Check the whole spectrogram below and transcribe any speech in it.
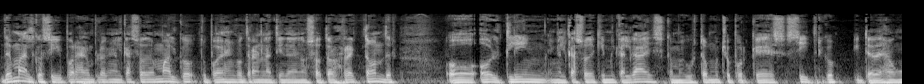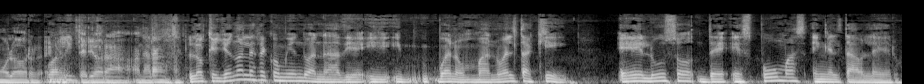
De Malco, sí, por ejemplo, en el caso de Malco, tú puedes encontrar en la tienda de nosotros Red Thunder o All Clean en el caso de Chemical Guys, que me gusta mucho porque es cítrico y te deja un olor en el interior a, a naranja. Lo que yo no le recomiendo a nadie, y, y, bueno, Manuel está aquí, es el uso de espumas en el tablero.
